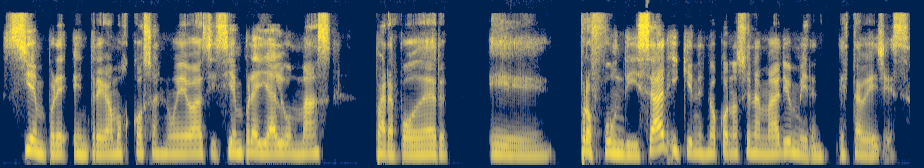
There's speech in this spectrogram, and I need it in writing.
siempre entregamos cosas nuevas y siempre hay algo más para poder eh, profundizar y quienes no conocen a Mario, miren esta belleza.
